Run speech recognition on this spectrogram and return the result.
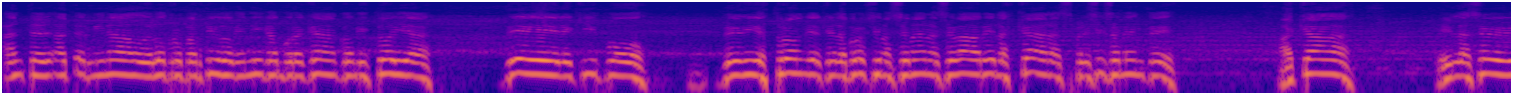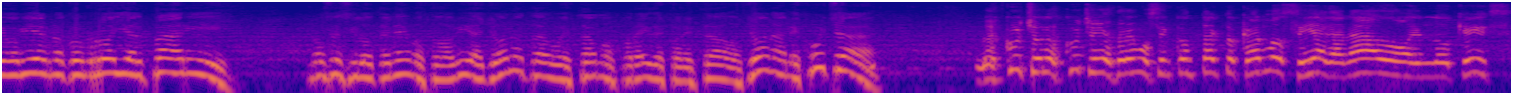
ante- ha terminado el otro partido que indican por acá con victoria del equipo de Die Stronger que la próxima semana se va a ver las caras precisamente acá en la sede de gobierno con Royal Party. No sé si lo tenemos todavía, Jonathan, o estamos por ahí desconectados. Jonathan, ¿me escucha? Lo escucho, lo escucho, ya tenemos en contacto, Carlos. Sí ha ganado en lo que es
